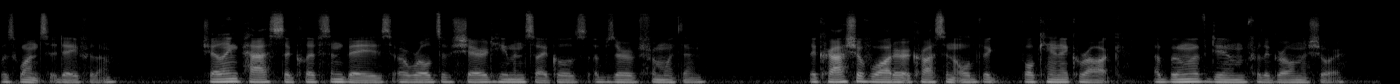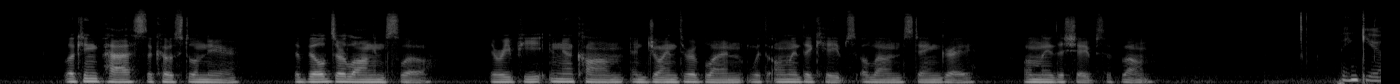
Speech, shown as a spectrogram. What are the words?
was once a day for them. Trailing past the cliffs and bays are worlds of shared human cycles observed from within. The crash of water across an old vic- volcanic rock, a boom of doom for the girl on the shore. Looking past the coastal near, the builds are long and slow. They repeat in a calm and join through a blend with only the capes alone staying gray, only the shapes of bone. Thank you.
